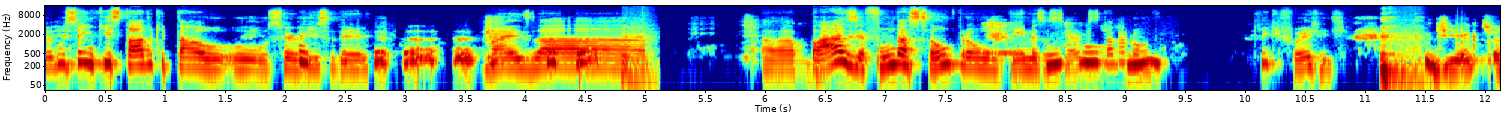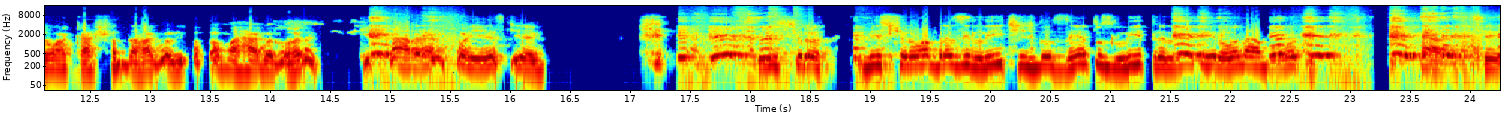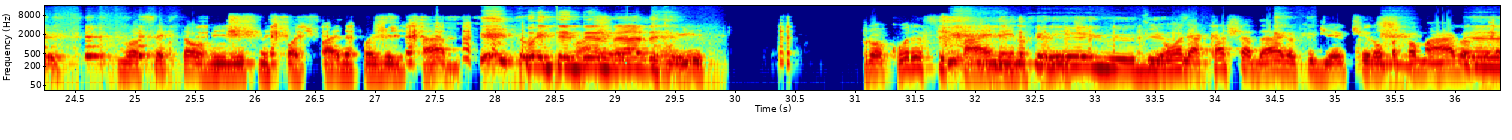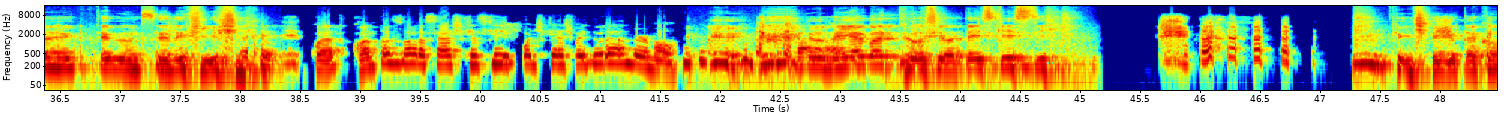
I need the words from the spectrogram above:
Eu não sei em que estado que tá o, o serviço dele, mas a, a base, a fundação para um Game as a Service está pronta. O que, que foi, gente? O Diego tirou uma caixa d'água ali para tomar água agora. Que caralho foi esse, Diego? Misturou, misturou uma brasilite de 200 litros e virou na boca. Cara, se você que tá ouvindo isso no Spotify depois de editado. Não vou entender nada. Twitch, procura esse time aí no Twitch. Ai, meu E olha a caixa d'água que o Diego tirou pra tomar água. Ai, o que tá acontecendo aqui? Quant- quantas horas você acha que esse podcast vai durar, meu irmão? Eu nem água trouxe, eu até esqueci. O Diego tá com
